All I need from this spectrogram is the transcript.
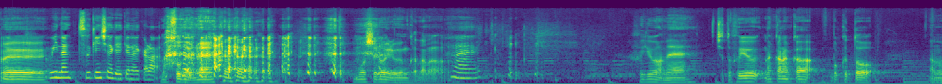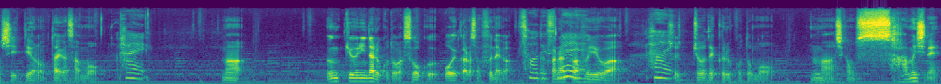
え。ーみんな通勤しなきゃいけないから。まあ、そうだよね。面白い文化だな。はい冬はねちょっと冬なかなか僕とあの CTO のタイガさんもはい。まあ運休になることがすごく多いからさ船が。そうですね。なかなか冬ははい。出張で来ることも、まあしかも寒いしね。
